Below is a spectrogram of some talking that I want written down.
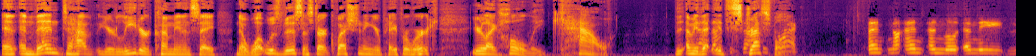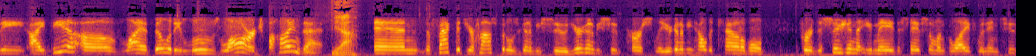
And and then to have your leader come in and say, "Now what was this?" and start questioning your paperwork, you're like, "Holy cow!" I mean, Yeah, that it's exactly stressful. correct. And and and the and the the idea of liability looms large behind that. Yeah, And the fact that your hospital is going to be sued, you're going to be sued personally, you're going to be held accountable for a decision that you made to save someone's life within two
